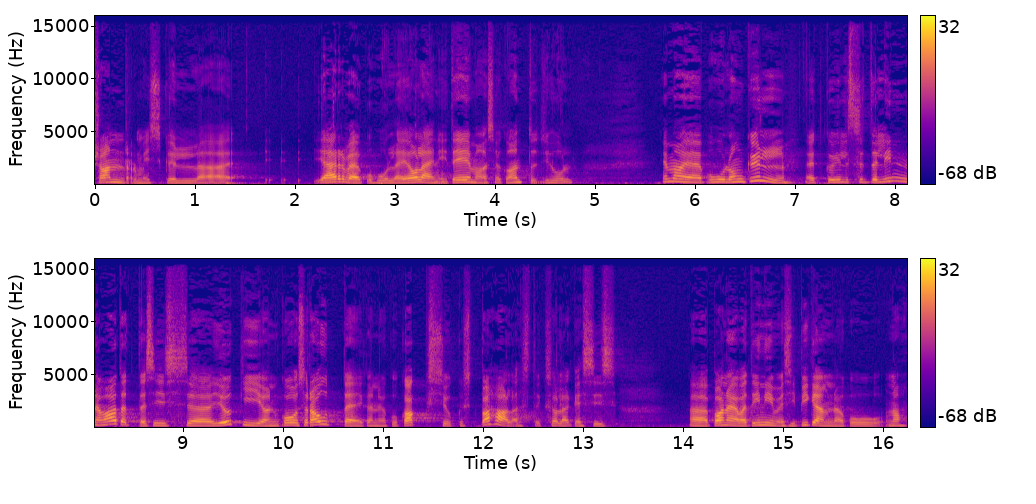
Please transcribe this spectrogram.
žanr, mis küll järve puhul ei ole nii teemas, aga antud juhul Emajõe puhul on küll, et kui seda linna vaadata, siis äh, jõgi on koos raudteega nagu kaks niisugust pahalast, eks ole, kes siis äh, panevad inimesi pigem nagu noh,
